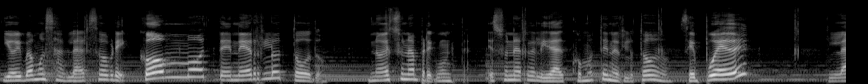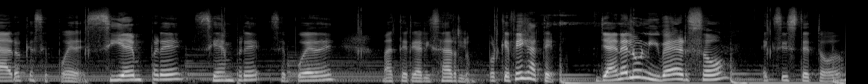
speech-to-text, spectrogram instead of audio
y hoy vamos a hablar sobre cómo tenerlo todo. No es una pregunta, es una realidad. ¿Cómo tenerlo todo? ¿Se puede? Claro que se puede. Siempre, siempre se puede materializarlo. Porque fíjate, ya en el universo existe todo.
